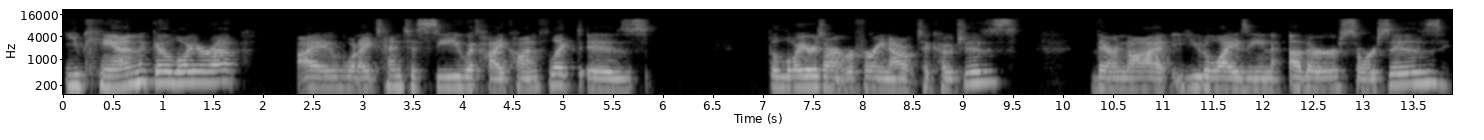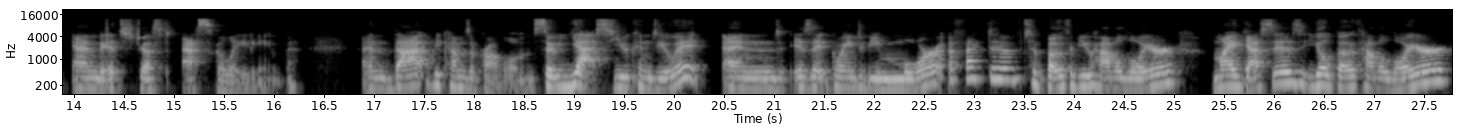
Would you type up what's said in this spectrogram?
You can go lawyer up. I what I tend to see with high conflict is the lawyers aren't referring out to coaches. They're not utilizing other sources and it's just escalating. And that becomes a problem. So, yes, you can do it. And is it going to be more effective to both of you have a lawyer? My guess is you'll both have a lawyer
